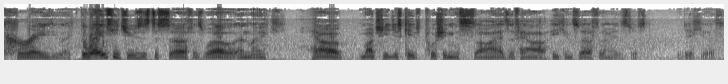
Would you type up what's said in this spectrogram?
crazy. Like the waves he chooses to surf as well, and like how much he just keeps pushing the size of how he can surf them is just ridiculous.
